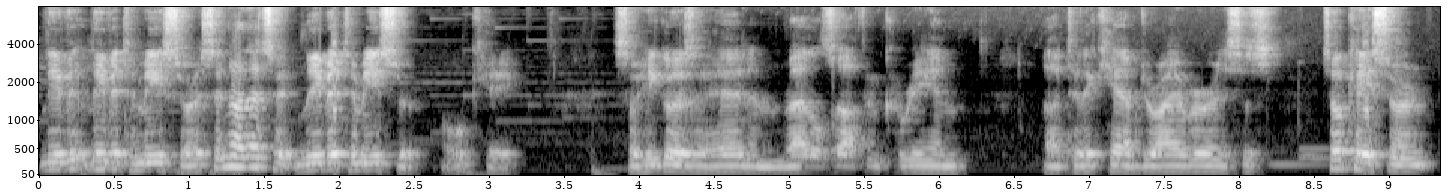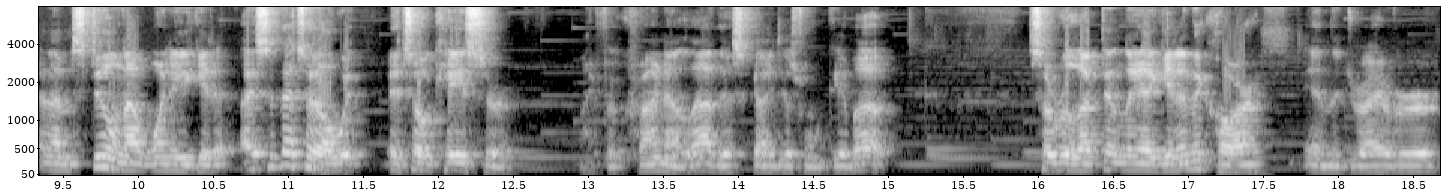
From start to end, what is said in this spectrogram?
leave it, leave it to me, sir. I said, no, that's it. Leave it to me, sir. Okay. So he goes ahead and rattles off in Korean uh, to the cab driver and says, It's okay, sir. And I'm still not wanting to get it. I said, That's all. It's okay, sir. Like, for crying out loud, this guy just won't give up. So reluctantly, I get in the car, and the driver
